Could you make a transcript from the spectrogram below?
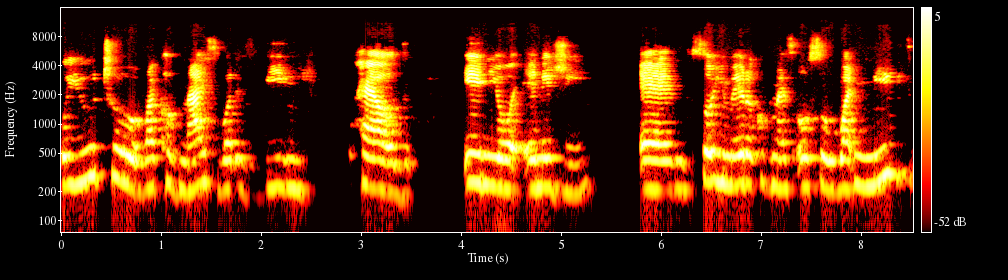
for you to recognize what is being held in your energy. And so you may recognize also what needs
